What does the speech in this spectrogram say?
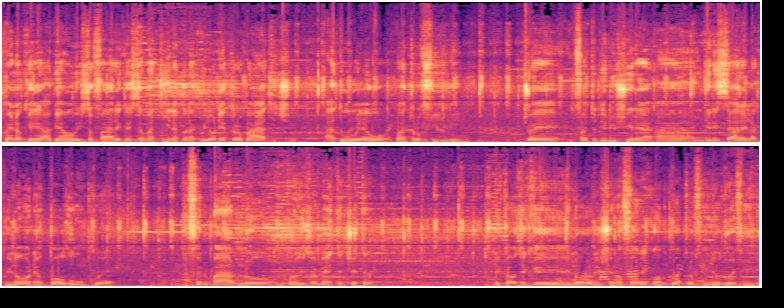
Quello che abbiamo visto fare questa mattina con aquiloni acrobatici a due o quattro fili, cioè il fatto di riuscire a, indirizzare l'aquilone un po' ovunque, di fermarlo improvvisamente, eccetera, le cose che loro riuscirono a fare con quattro fili o due fili,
